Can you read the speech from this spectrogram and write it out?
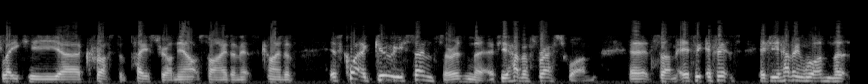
flaky uh, crust of pastry on the outside and its kind of it's quite a gooey centre, isn't it? If you have a fresh one, it's um, if if it's if you're having one that's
